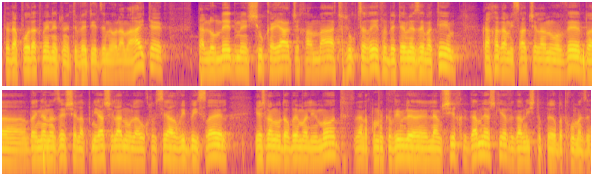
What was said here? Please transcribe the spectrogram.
אתה יודע, product management, הבאתי את זה מעולם ההייטק, אתה לומד משוק היעד שלך מה השוק צריך ובהתאם לזה מתאים. ככה גם המשרד שלנו עובד בעניין הזה של הפנייה שלנו לאוכלוסייה הערבית בישראל. יש לנו עוד הרבה מה ללמוד, ואנחנו מקווים להמשיך גם להשקיע וגם להשתפר בתחום הזה.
